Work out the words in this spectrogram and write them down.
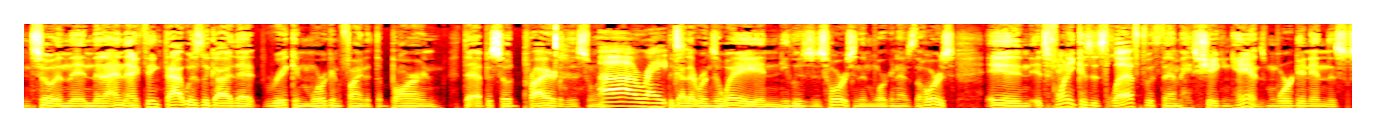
And so, and then, and then, and I think that was the guy that Rick and Morgan find at the barn, the episode prior to this one. Ah, right. the guy that runs away and he loses his horse, and then Morgan has the horse. And it's funny because it's left with them shaking hands, Morgan and this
